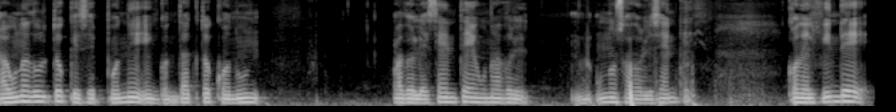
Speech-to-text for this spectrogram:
a un adulto que se pone en contacto con un adolescente, unos adolescentes, con el fin de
